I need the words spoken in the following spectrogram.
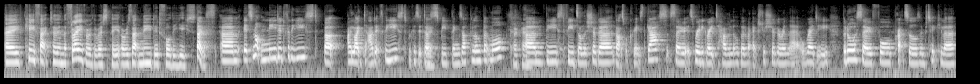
a key factor in the flavour of the recipe, or is that needed for the yeast? Both. Um, it's not needed for the yeast, but I like to add it for the yeast because it does Okay. speed things up a little bit more. Okay. Um, the yeast feeds on the sugar, that's what creates the gas. So it's really great to have a little bit of extra sugar in there already. But also for pretzels in particular,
